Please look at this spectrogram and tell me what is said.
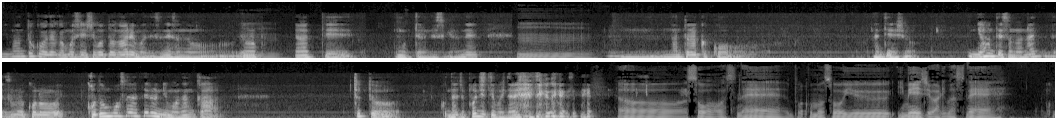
今のところ、だからもし仕事があればですね、その、ヨーロッパになって思ってるんですけどね。うーん。うんなんとなくこう、なんて言うんでしょう。日本ってその、なんそのこの子供を育てるにもなんか、ちょっと、なんていうのポジティブになれないというかですね。あーそうですね。僕もそういうイメージはありますね。こ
